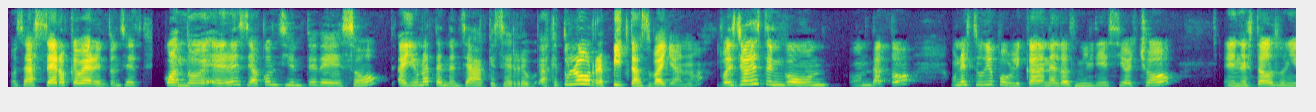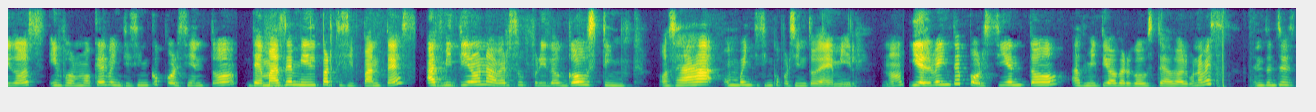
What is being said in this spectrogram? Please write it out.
O sea, cero que ver. Entonces, cuando eres ya consciente de eso, hay una tendencia a que, se a que tú lo repitas, vaya, ¿no? Pues yo les tengo un, un dato, un estudio publicado en el 2018 en Estados Unidos informó que el 25% de más de mil participantes admitieron haber sufrido ghosting, o sea, un 25% de mil, ¿no? Y el 20% admitió haber ghosteado alguna vez. Entonces,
